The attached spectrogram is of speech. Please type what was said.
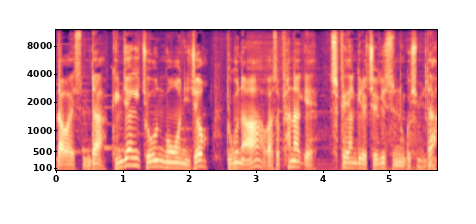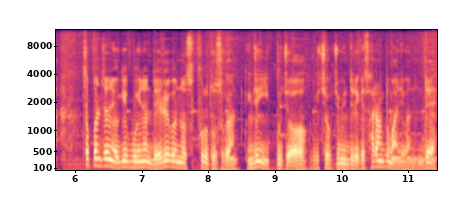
나와 있습니다. 굉장히 좋은 공원이죠. 누구나 와서 편하게 숲의 향기를 즐길 수 있는 곳입니다. 첫 번째는 여기 보이는 내를 건너 숲으로 도서관 굉장히 이쁘죠. 그리고 지역 주민들에게 사랑도 많이 받는데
